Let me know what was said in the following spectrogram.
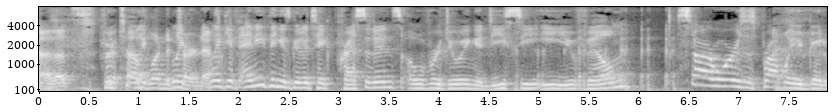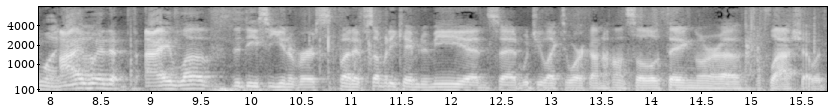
Yeah, that's for, a tough like, one to like- turn down. Like, if anything is going to take precedence over doing a DCEU film, Star Wars is probably a good one. I know? would. I love the DC universe, but if somebody came to me and said, "Would you like to work on a Han Solo thing or a, a Flash?" I would.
